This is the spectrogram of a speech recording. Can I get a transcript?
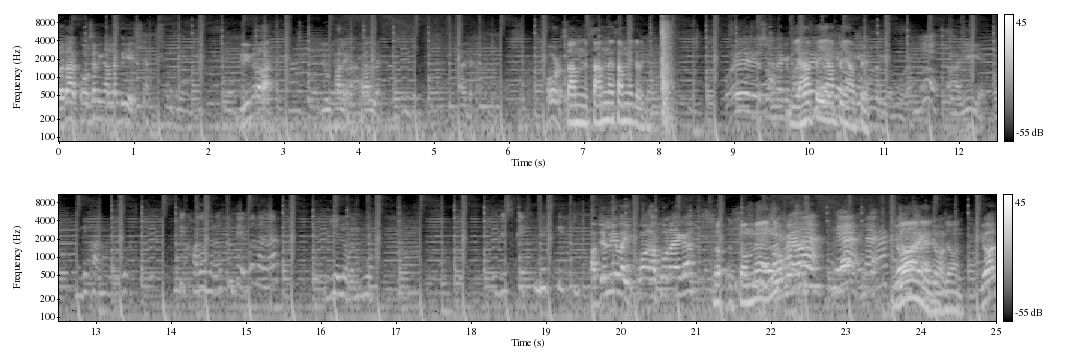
बता कौन सा निकालना चाहिए? ग्रीन वाला? ये उठा ले निकाल ले। आ जा। छोड़ सामने सामने सामने करके के। यहाँ पे, यहाँ पे, यहाँ पे। हाँ यही है। दिखाना है दिखाओ मेरे को। टेबल लगा। ये लो भैया बिस्किट बिस्किट। अब चलिए भाई कौन अब कौन आएगा? सौम्य है ना? जॉन है, जॉन। जॉन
